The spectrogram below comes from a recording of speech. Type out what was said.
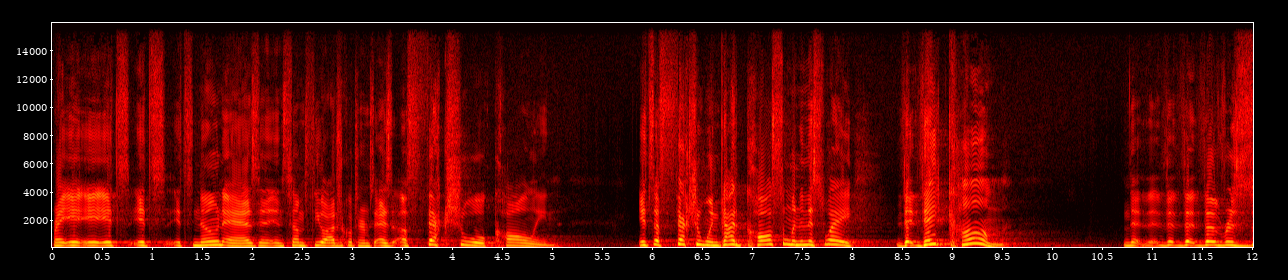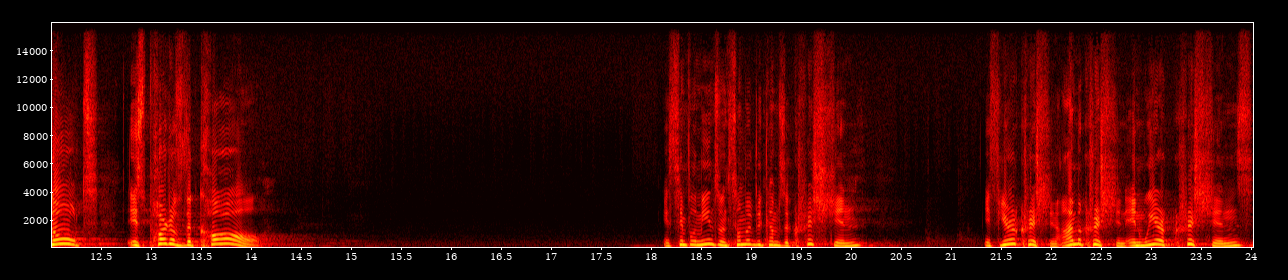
right, it, it's, it's, it's known as, in some theological terms, as effectual calling. It's effectual when God calls someone in this way, that they come. The, the, the, result is part of the call. It simply means when someone becomes a Christian, if you're a Christian, I'm a Christian, and we are Christians,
